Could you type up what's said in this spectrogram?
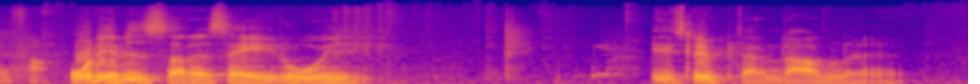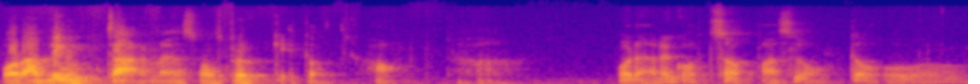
Åh, fan. Och det visade sig då i, i slutändan eh, vara blindtarmen som spruckit. Då. Ja. Och det hade gått så pass långt då. Och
